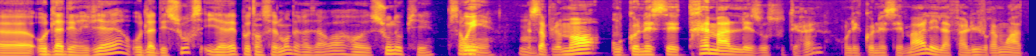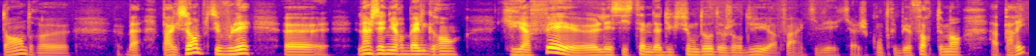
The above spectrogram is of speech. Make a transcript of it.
euh, au-delà des rivières, au-delà des sources, il y avait potentiellement des réservoirs euh, sous nos pieds. Ça, Oui. on- Hmm. Simplement, on connaissait très mal les eaux souterraines, on les connaissait mal et il a fallu vraiment attendre. ben, par exemple, si vous voulez, l'ingénieur Belgrand, qui a fait les systèmes d'adduction d'eau d'aujourd'hui, enfin, qui a contribué fortement à Paris,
